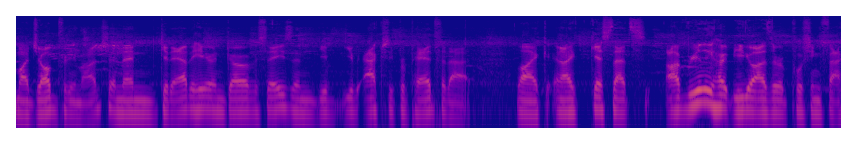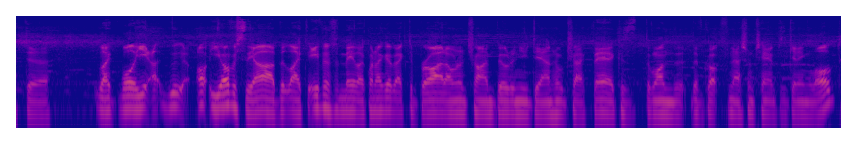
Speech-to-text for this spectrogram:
my job pretty much, and then get out of here and go overseas, and you've you've actually prepared for that. Like, and I guess that's. I really hope you guys are a pushing factor. Like, well, uh, you, oh, you obviously are, but like even for me, like when I go back to Bright, I want to try and build a new downhill track there because the one that they've got for national champs is getting logged.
